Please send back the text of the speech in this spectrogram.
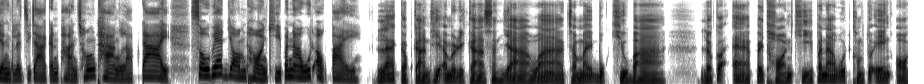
ยังเจรจากันผ่านช่องทางลับได้ โซเวียตยอมถอนขีปนาวุธออกไป แลกกับการที่อเมริกาสัญญาว่าจะไม่บุกคิวบา แล้วก็แอบไปถอนขีปนาวุธของตัวเองออก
